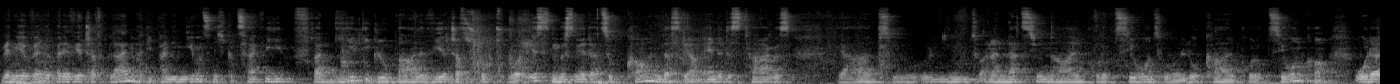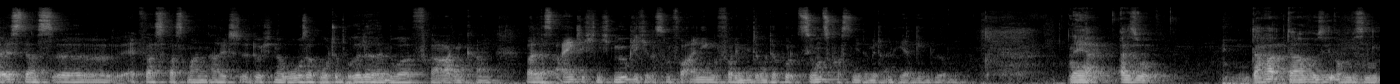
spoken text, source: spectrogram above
Wenn wir, wenn wir bei der Wirtschaft bleiben, hat die Pandemie uns nicht gezeigt, wie fragil die globale Wirtschaftsstruktur ist. Müssen wir dazu kommen, dass wir am Ende des Tages ja, zu, zu einer nationalen Produktion, zu einer lokalen Produktion kommen? Oder ist das äh, etwas, was man halt durch eine rosarote Brille nur fragen kann, weil das eigentlich nicht möglich ist und vor allen Dingen vor dem Hintergrund der Produktionskosten, die damit einhergehen würden? Naja, also da, da muss ich auch ein bisschen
